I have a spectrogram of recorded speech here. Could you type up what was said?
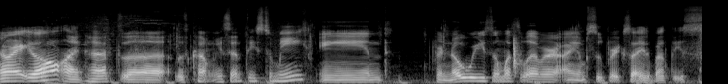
All right, y'all, I got, uh, this company sent these to me, and for no reason whatsoever, I am super excited about these.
